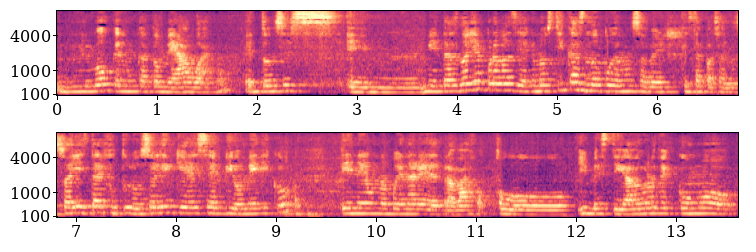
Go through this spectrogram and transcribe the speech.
ni modo que nunca tome agua, ¿no? Entonces, em, mientras no haya pruebas diagnósticas, no podemos saber qué está pasando. ahí está el futuro. Si alguien quiere ser biomédico, tiene una buena área de trabajo o investigador de cómo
